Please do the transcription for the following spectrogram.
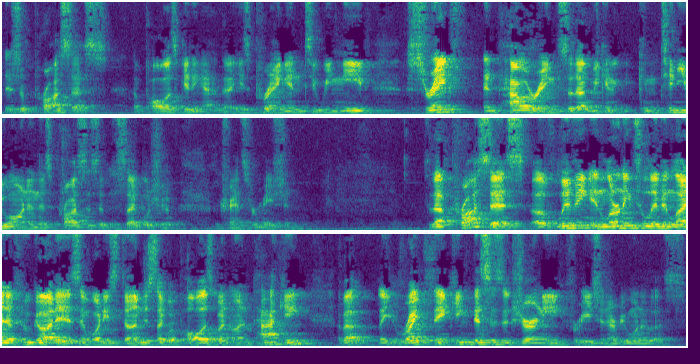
There's a process that Paul is getting at, that he's praying into. We need strength and powering so that we can continue on in this process of discipleship or transformation. So that process of living and learning to live in light of who God is and what He's done, just like what Paul has been unpacking about like right thinking, this is a journey for each and every one of us.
